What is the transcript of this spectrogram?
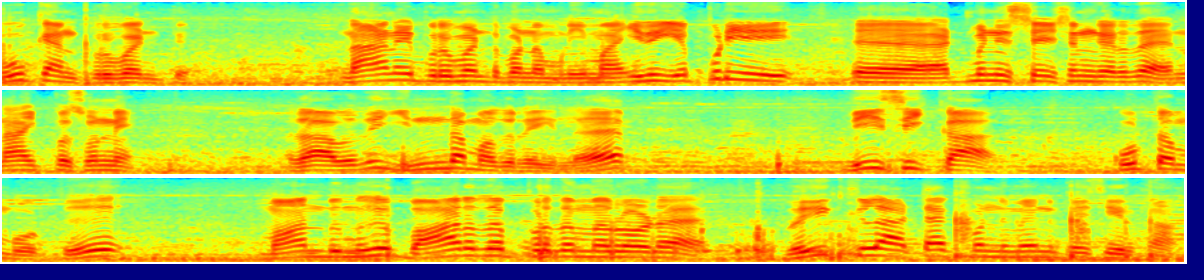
ஹூ கேன் ப்ரிவெண்ட் நானே ப்ரிவெண்ட் பண்ண முடியுமா? இது எப்படி அட்மினிஸ்ட்ரேஷனுங்கிறத நான் இப்போ சொன்னேன். அதாவது இந்த மதுரையில் விசிகா கூட்டம் போட்டு மாண்புமிகு பாரத பிரதமரோட வெஹிக்கிளை அட்டாக் பண்ணுமேன்னு பேசியிருக்கான்.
